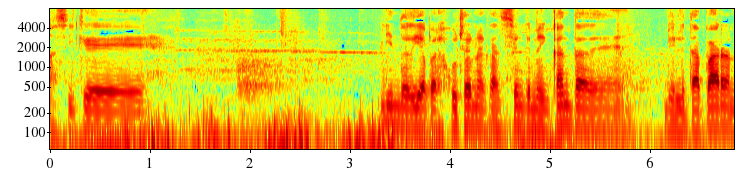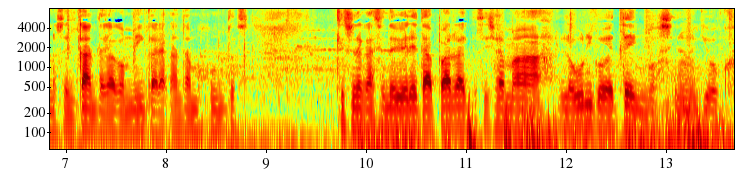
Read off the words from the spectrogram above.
Así que lindo día para escuchar una canción que me encanta de Violeta Parra, nos encanta acá con Mica, la cantamos juntos, que es una canción de Violeta Parra que se llama Lo único que tengo, si no me equivoco,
